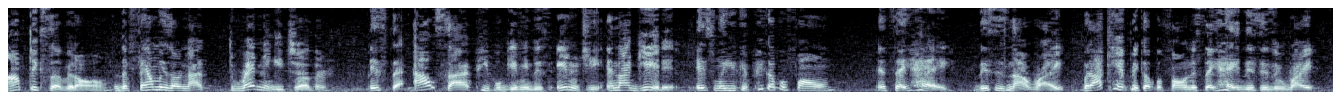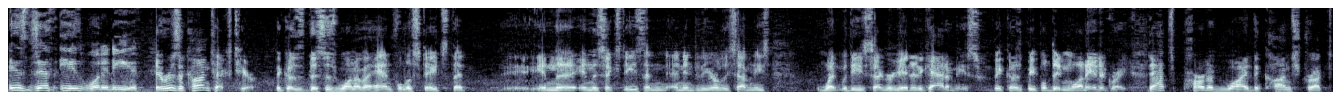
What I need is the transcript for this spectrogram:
optics of it all. The families are not threatening each other. It's the outside people giving this energy, and I get it. It's when you can pick up a phone and say, hey, this is not right. But I can't pick up a phone and say, hey, this isn't right. It just is what it is. There is a context here because this is one of a handful of states that in the in the 60s and, and into the early 70s went with these segregated academies because people didn't want to integrate. That's part of why the construct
